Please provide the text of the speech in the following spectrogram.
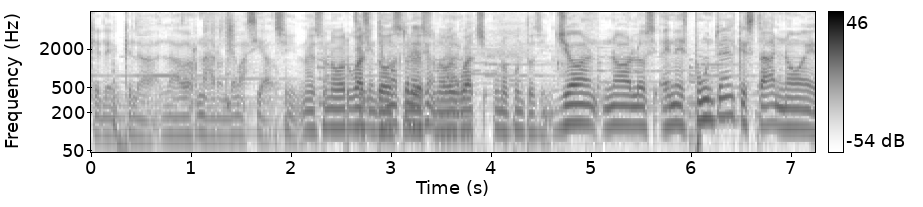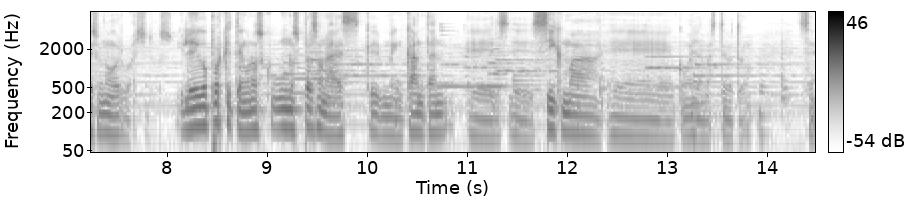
que, le- que la, la adornaron demasiado. Sí, no es un Overwatch siente como 2, no es un Overwatch 1.5. Yo no los. En el punto en el que está, no es un Overwatch 2. Y lo digo porque tengo unos, unos personajes que me encantan: es, eh, Sigma, eh, ¿cómo se llama este otro? Se...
